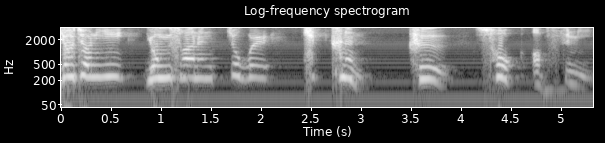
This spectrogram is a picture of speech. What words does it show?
여전히 용서하는 쪽을 택하는 그 속 없음이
